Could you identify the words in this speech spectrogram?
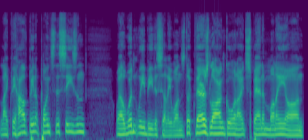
like they have been at points this season, well, wouldn't we be the silly ones? Look, there's Larne going out spending money on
